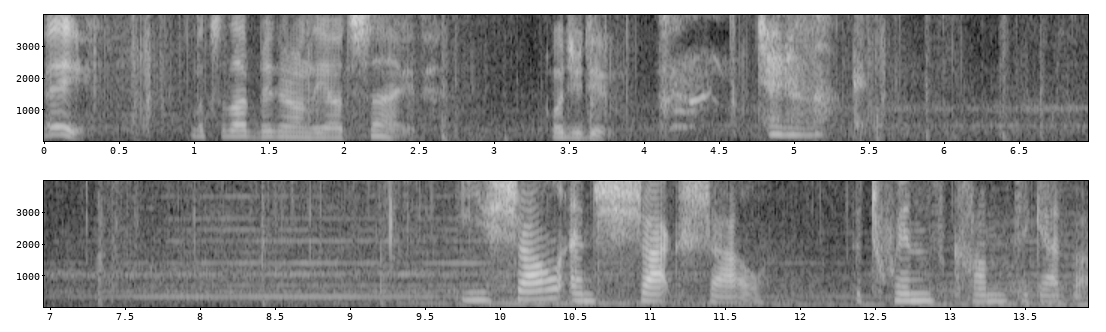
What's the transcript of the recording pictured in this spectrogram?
Hey, looks a lot bigger on the outside. What'd you do? Jonah, look. Ishal and Shakshal, the twins come together.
